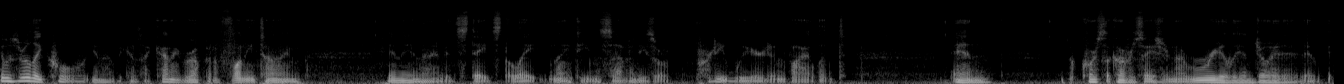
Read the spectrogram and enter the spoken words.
it was really cool, you know, because I kind of grew up in a funny time in the United States. The late 1970s were pretty weird and violent, and of course, the conversation I really enjoyed it. It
